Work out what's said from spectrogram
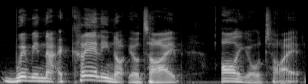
women that are clearly not your type are your type.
